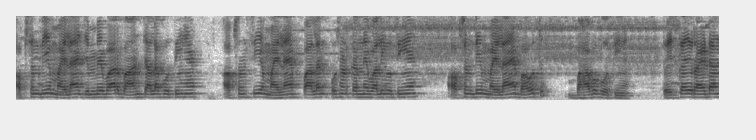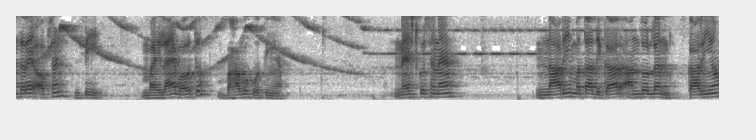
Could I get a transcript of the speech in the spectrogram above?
ऑप्शन बी महिलाएँ जिम्मेवार, वाहन चालक होती हैं। ऑप्शन सी है, महिलाएँ पालन पोषण करने वाली होती हैं। ऑप्शन डी, महिलाएँ बहुत भावुक होती हैं। तो इसका जो राइट आंसर है ऑप्शन डी महिलाएँ बहुत भावुक होती हैं। नेक्स्ट क्वेश्चन है, नारी मताधिकार आंदोलनकारियों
